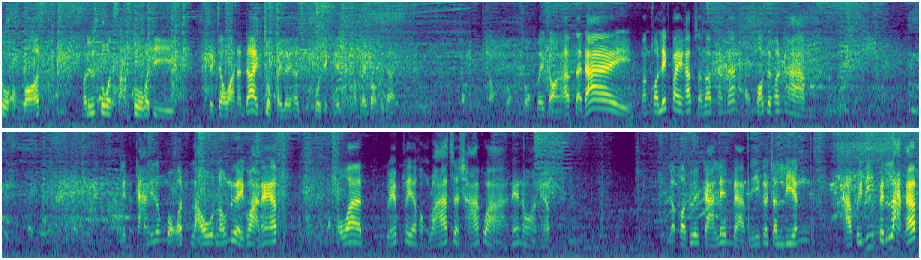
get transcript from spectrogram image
ตัวของบอสมาริสโดนสามตัวพอดีเด็กจังหวะนั้นได้จบไปเลยครับโปรเจกต์เอทำอะไรต่อไม่ได้ต้องส่งส่งไปก่อนครับ แต่ได้มังกรเล็กไปครับสำหรับทางด้านของฟอสเบคอนไทม์เลนกลางนี่ต้องบอกว่าเราเราเหนื่อยกว่านะครับ เพราะว่าเวฟเพลย์ของราสจะช้ากว่าแน่นอนครับ แล้วก็ด้วยการเล่นแบบนี้ก็จะเลี้ยงคาเฟนี่เป็นหลักครับ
